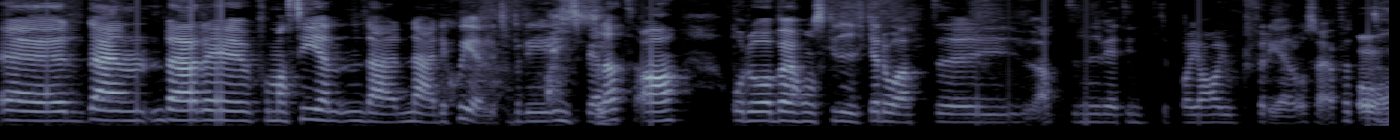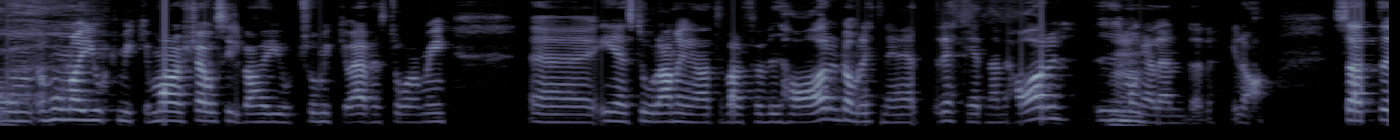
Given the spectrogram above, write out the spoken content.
Eh, den, där får man se där, när det sker liksom, för det är Asså. inspelat. Ja. Och då börjar hon skrika då att, eh, att ni vet inte vad jag har gjort för er och sådär. För att Åh. hon, hon har gjort mycket, Marsha och Silva har gjort så mycket och även Stormy. Eh, är stora anledningar till varför vi har de rättighet, rättigheterna vi har i Mm. många länder idag. Så att eh,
